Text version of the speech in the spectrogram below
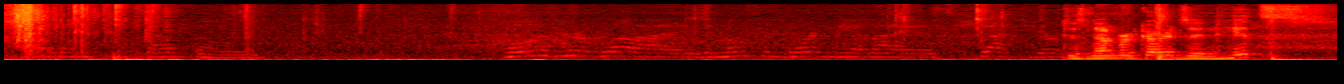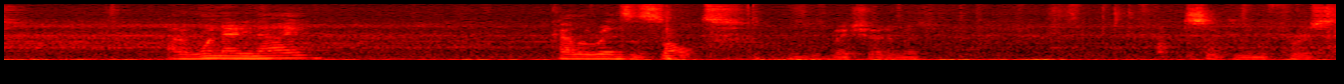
silence your cell phone. Hold your applause, and most importantly, Elias, shut numbered cards and hits out of 199. Kylo Ren's Assault. Let me Just make sure I don't miss. Second in the first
